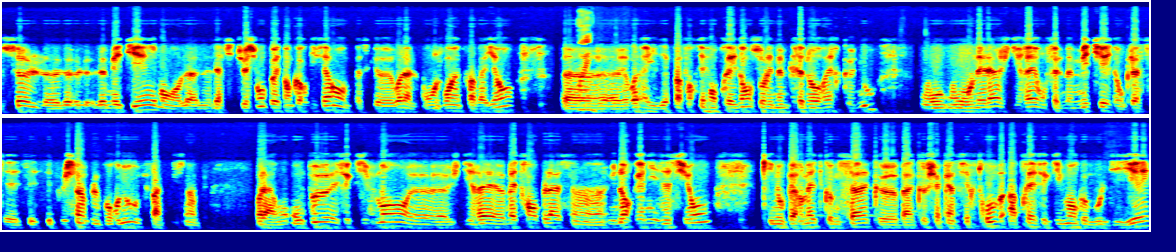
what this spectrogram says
seul le, le, le métier, bon la, la, situation peut être encore différente parce que voilà le conjoint travaillant, euh, ouais. voilà il n'est pas forcément présent sur les mêmes créneaux horaires que nous. Où, où on est là, je dirais, on fait le même métier. Donc là, c'est plus simple pour nous. Enfin, plus simple. Voilà, on, on peut effectivement, euh, je dirais, mettre en place un, une organisation qui nous permette comme ça que, bah, que chacun s'y retrouve. Après, effectivement, comme vous le disiez,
